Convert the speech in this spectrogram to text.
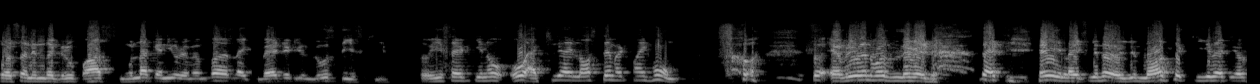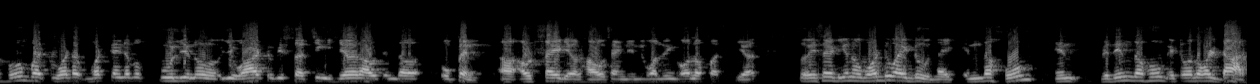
person in the group asked mullah can you remember like where did you lose these keys? So he said you know oh actually i lost them at my home. So so everyone was livid that hey like you know you lost the keys at your home but what a, what kind of a fool you know you are to be searching here out in the open uh, outside your house and involving all of us here. So he said you know what do i do? Like in the home in within the home it was all dark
